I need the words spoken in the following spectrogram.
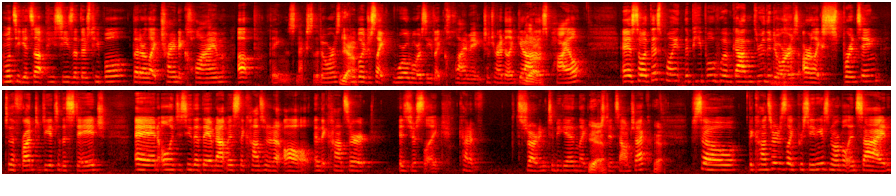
once he gets up, he sees that there's people that are like trying to climb up things next to the doors. And Yeah. people are just like World War Z, like climbing to try to like get out of this pile. And so at this point, the people who have gotten through the doors are like sprinting to the front to get to the stage, and only to see that they have not missed the concert at all. And the concert is just like kind of starting to begin, like they just did sound check. Yeah. So the concert is like proceeding as normal inside,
